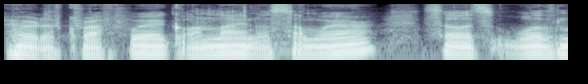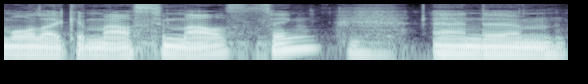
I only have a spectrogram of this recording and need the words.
heard of Craftwerk online or somewhere. So it was more like a mouth to mouth thing. Mm. And, um,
